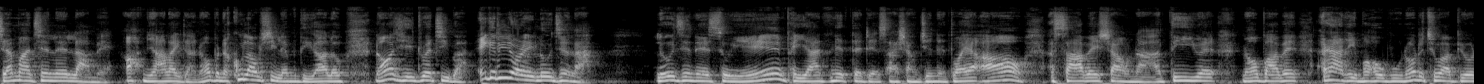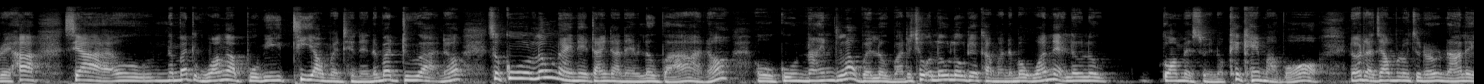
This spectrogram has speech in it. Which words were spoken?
ကျမ်းမာခြင်းလဲလာမယ်အာများလိုက်တာเนาะဘယ်နှခုလောက်ရှိလဲမသိအားလုံးเนาะရေတွက်ကြည့်ပါအဲ့ဂတိတော်တွေလိုချင်လား လိုချင်တယ်ဆိုရင်ဖျားနှစ်သက်တဲ့စားရှောင်ခြင်းနဲ့တွားရအောင်အစားပဲရှောင်တာအသီးရွက်เนาะဘာပဲအဲ့ဒါတွေမဟုတ်ဘူးเนาะတချို့ကပြောတယ်ဟာဆရာဟိုနံပါတ်1ကပို့ပြီးထိရောက်မယ်ထင်တယ်နံပါတ်2ကเนาะဆိုကိုလုံနိုင်တဲ့အတိုင်းတာနဲ့လုပ်ပါเนาะဟိုကို9လောက်ပဲလုပ်ပါတချို့အလုပ်လုပ်တဲ့အခါမှာနံပါတ်1နဲ့အလုပ်လုပ် သွားမယ်ဆိုရင်တော့ခက်ခဲမှာပေါ့เนาะဒါကြောင့်မလို့ကျွန်တော်တို့နားလဲ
